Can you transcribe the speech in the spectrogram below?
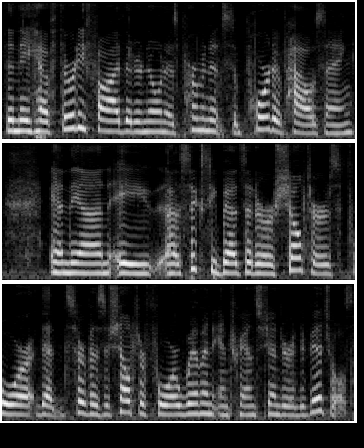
Then they have 35 that are known as permanent supportive housing, and then a uh, 60 beds that are shelters for that serve as a shelter for women and transgender individuals.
